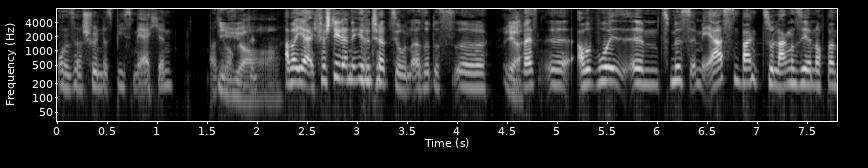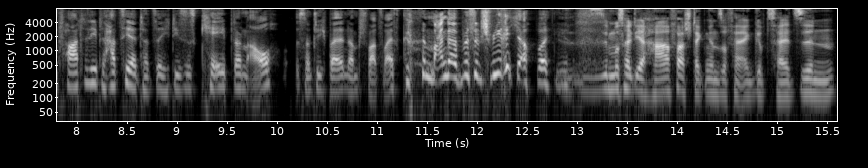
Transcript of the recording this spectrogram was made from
unser schönes Biest-Märchen. Ja. Aber ja, ich verstehe deine Irritation. Also das, äh, ja. ich weiß, äh, aber wohl ähm, zumindest im ersten Band, solange sie ja noch beim Vater lebt, hat sie ja tatsächlich dieses Cape dann auch. Ist natürlich bei einem Schwarz-Weiß-Manga ein bisschen schwierig, aber hier. sie muss halt ihr Haar verstecken. Insofern ergibt's halt Sinn.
